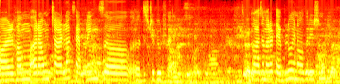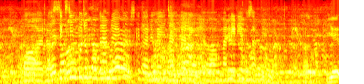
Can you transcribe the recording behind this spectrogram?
और हम अराउंड चार लाख सैपलिंग्स डिस्ट्रीब्यूट करेंगे। तो आज हमारा टेबलो इनाग्रेशन है और 16 को जो प्रोग्राम रहेगा उसके बारे में जानकारी हमारे मीडिया को साथ ये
